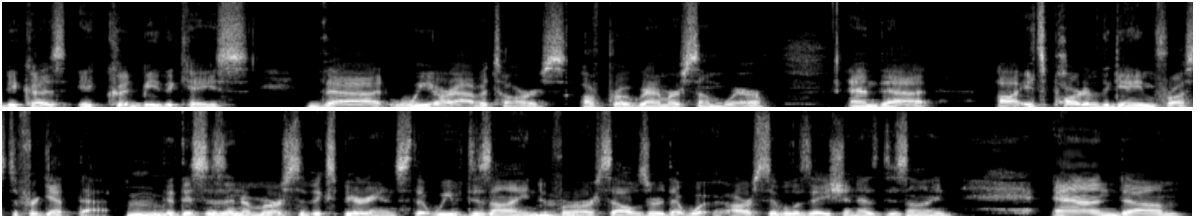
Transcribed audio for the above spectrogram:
because it could be the case that we are avatars of programmers somewhere and that uh, it's part of the game for us to forget that Mhm. that this is an immersive experience that we've designed for Mhm. ourselves or that w- our civilization has designed, and um,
